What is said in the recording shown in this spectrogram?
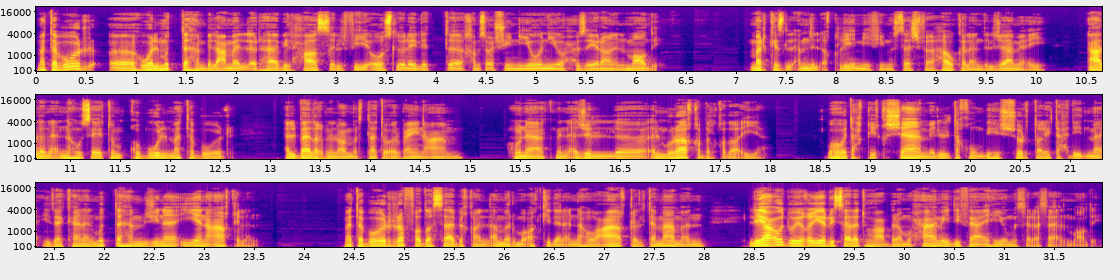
ماتابور آه، هو المتهم بالعمل الإرهابي الحاصل في أوسلو ليلة 25 يونيو حزيران الماضي. مركز الأمن الإقليمي في مستشفى هاوكلاند الجامعي أعلن أنه سيتم قبول ماتابور البالغ من العمر 43 عام هناك من أجل آه، المراقبة القضائية. وهو تحقيق شامل تقوم به الشرطة لتحديد ما إذا كان المتهم جنائيا عاقلا. ماتابور رفض سابقا الأمر مؤكدا أنه عاقل تماما ليعود ويغير رسالته عبر محامي دفاعه يوم الثلاثاء الماضي.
